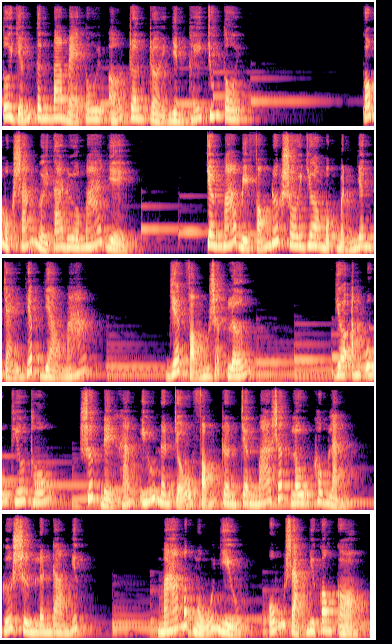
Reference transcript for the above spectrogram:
Tôi vẫn tin ba mẹ tôi ở trên trời nhìn thấy chúng tôi. Có một sáng người ta đưa má về. Chân má bị phỏng nước sôi do một bệnh nhân chạy dấp vào má. Vết phỏng rất lớn. Do ăn uống thiếu thốn, sức đề kháng yếu nên chỗ phỏng trên chân má rất lâu không lành, cứ sưng lên đau nhức. Má mất ngủ nhiều, ốm rạp như con cò.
